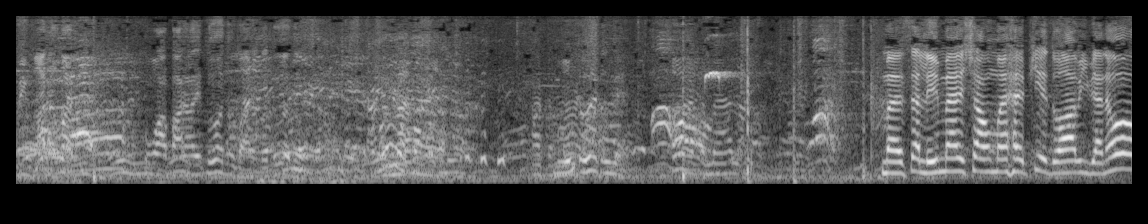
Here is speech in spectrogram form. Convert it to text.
မင်းငါတော့မလီဟိုကပါတာတွေ300ပါတယ်300ပါတယ်ဟာတမန်300 300ဟာတမန်မဆက်လေးမရှောင်းမဖြစ်သွားပြီဗျာနော်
